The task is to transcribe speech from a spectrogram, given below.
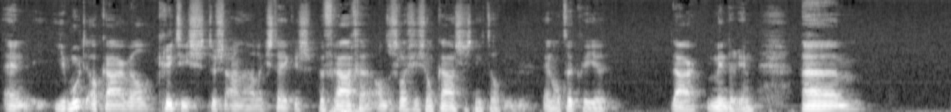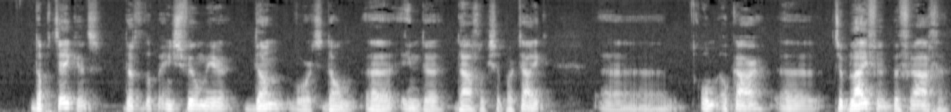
en je moet elkaar wel kritisch, tussen aanhalingstekens, bevragen, anders los je zo'n casus niet op. En ontwikkel je daar minder in. Ehm, dat betekent dat het opeens veel meer dan wordt dan eh, in de dagelijkse praktijk. eh, om elkaar eh, te blijven bevragen.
